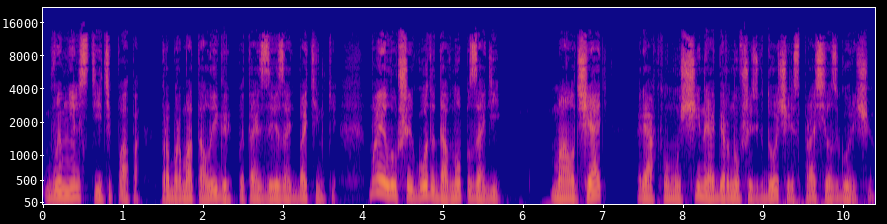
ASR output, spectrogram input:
«Вы мне льстите, папа», — пробормотал Игорь, пытаясь завязать ботинки. «Мои лучшие годы давно позади». «Молчать?» — рявкнул мужчина и, обернувшись к дочери, спросил с горечью.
